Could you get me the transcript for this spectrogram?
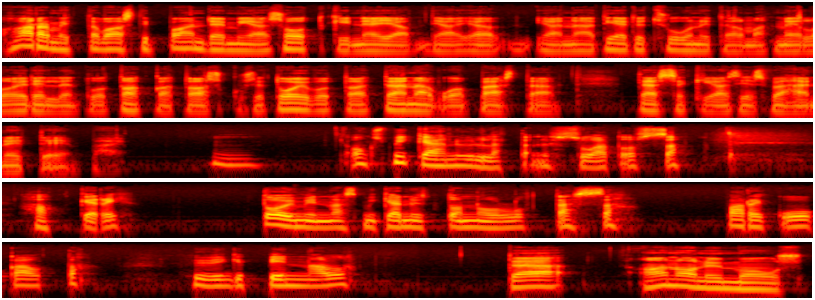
harmittavasti pandemia sotki ne ja, ja, ja, ja nämä tietyt suunnitelmat meillä on edelleen tuo takataskus ja toivotaan, että tänä vuonna päästään tässäkin asiassa vähän eteenpäin. Hmm. Onko mikään yllättänyt sinua tuossa hakkeri toiminnassa, mikä nyt on ollut tässä pari kuukautta hyvinkin pinnalla? Tämä Anonymous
